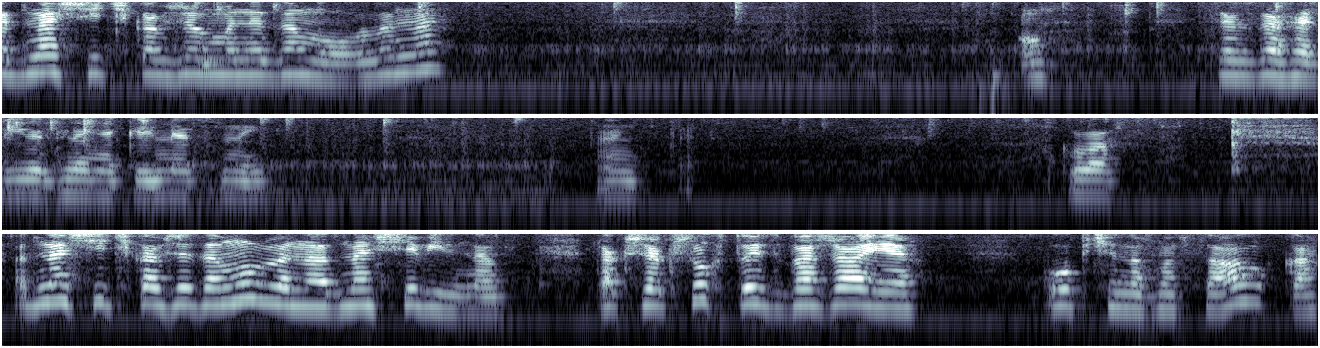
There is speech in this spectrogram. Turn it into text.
одна щічка вже в мене замовлена. О, це взагалі ось глянь, який м'ясний. Клас. Одна щічка вже замовлена, одна ще вільна. Так що, якщо хтось бажає копченого салка,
